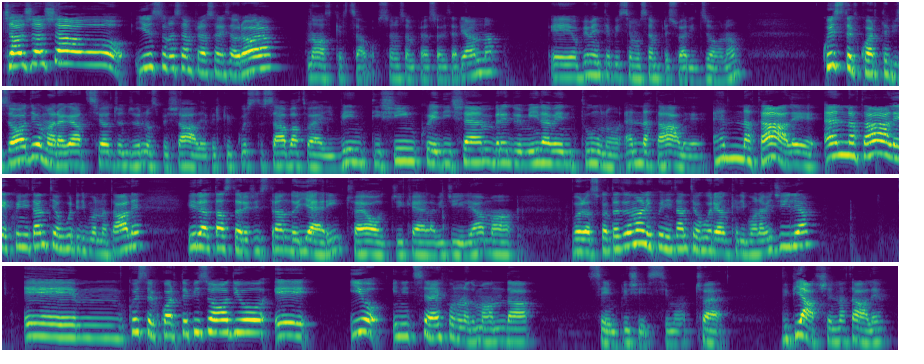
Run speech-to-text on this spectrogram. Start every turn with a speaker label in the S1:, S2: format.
S1: Ciao ciao ciao! Io sono sempre la solita Aurora. No, scherzavo, sono sempre la solita Arianna. E ovviamente qui siamo sempre su Arizona. Questo è il quarto episodio, ma ragazzi, oggi è un giorno speciale perché questo sabato è il 25 dicembre 2021. È Natale, è Natale, è Natale! Quindi tanti auguri di buon Natale. In realtà sto registrando ieri, cioè oggi che è la vigilia, ma voi lo ascoltate domani, quindi tanti auguri anche di buona vigilia. E um, questo è il quarto episodio e io inizierei con una domanda semplicissima, cioè vi piace il Natale?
